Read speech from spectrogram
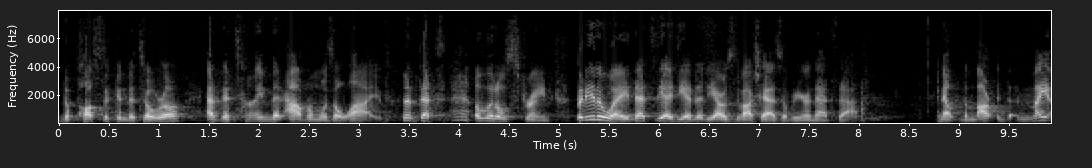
the pasuk in the Torah at the time that Avram was alive. that's a little strange. But either way, that's the idea that the Yaros Devash has over here, and that's that. Now, the, the Mea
